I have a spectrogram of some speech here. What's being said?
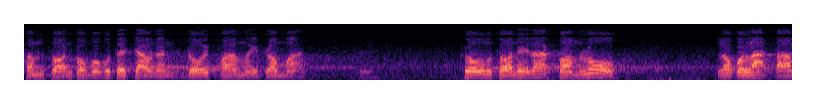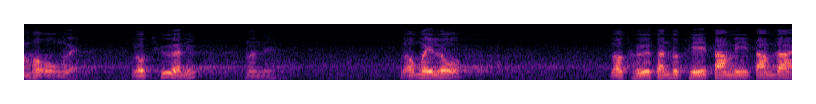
คำสอนของพระพุทธเจ้านั้น โดยความไม่ประมาทพระองค์สอนให้ละความโลภเราก็ละตามพระองค์แหละ เราเชื่อนี้นั่นเองเราไม่โลภเราถือสันตุถีตามมีตามได้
